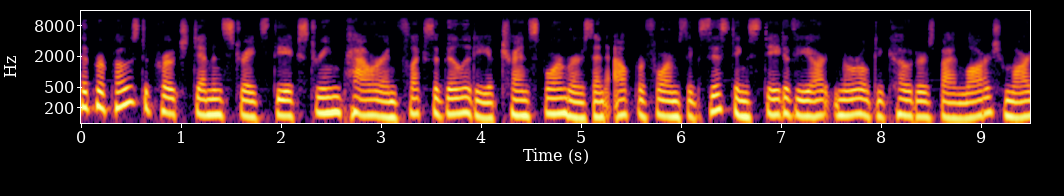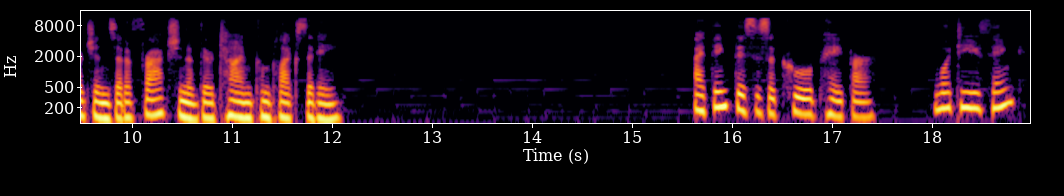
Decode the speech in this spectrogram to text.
The proposed approach demonstrates the extreme power and flexibility of transformers and outperforms existing state of the art neural decoders by large margins at a fraction of their time complexity. I think this is a cool paper. What do you think?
